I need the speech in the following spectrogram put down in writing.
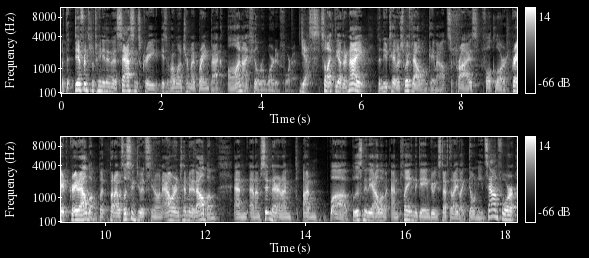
But the difference between it and Assassin's Creed is if I want to turn my brain back on, I feel rewarded for it. Yes. So like the other night, the new Taylor Swift album came out. Surprise, folklore, great, great album. But but I was listening to it, it's, you know, an hour and ten minute album, and and I'm sitting there and I'm I'm uh, listening to the album and playing the game, doing stuff that I like don't need sound for.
